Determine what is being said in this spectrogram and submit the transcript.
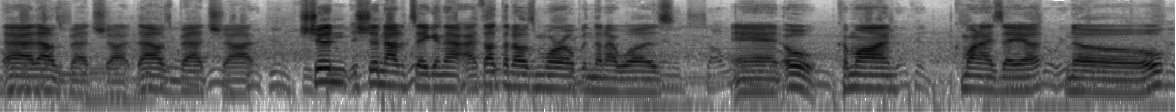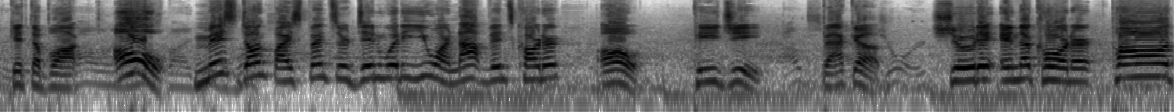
Ah, that was a bad shot. That was a bad shot. Shouldn't, should not have taken that. I thought that I was more open than I was. And, oh, come on. Come on, Isaiah. No. Get the block. Oh, missed dunk by Spencer Dinwiddie. You are not Vince Carter. Oh, PG. Back up. Shoot it in the corner. Paul...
